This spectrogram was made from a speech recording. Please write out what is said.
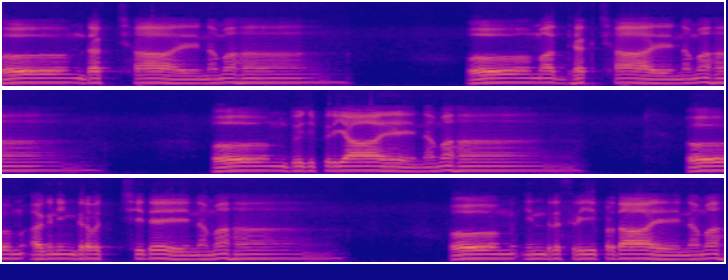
ॐ दक्षाय नमः। ॐ अध्यक्षाय नमः। ॐ द्विजप्रियाय नमः। ॐ अग्निग्रवच्छिदे नमः। ॐ इन्द्रश्रीप्रदाय नमः।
